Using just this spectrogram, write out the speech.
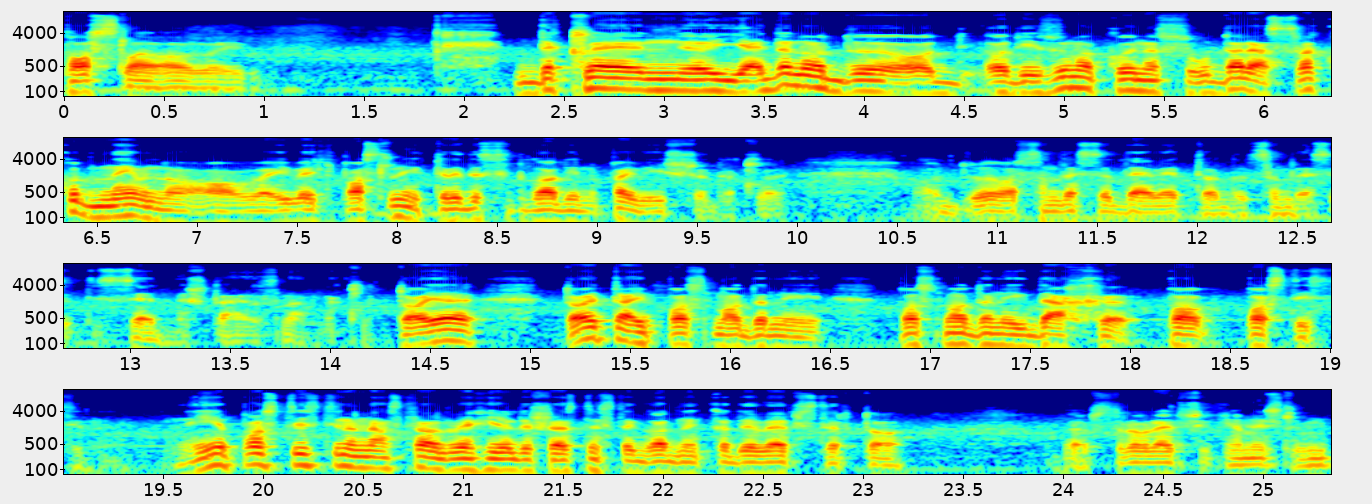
posla, ovaj, Dakle, jedan od, od, od izuma koji nas udara svakodnevno, ovaj, već poslednjih 30 godina, pa i više, dakle, od 89. od 87. šta ja znam. Dakle, to je, to je taj postmoderni, postmoderni dah po, postistine. Nije postistina nastala 2016. godine kada je Webster to, Websterov rečnik, ja mislim,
